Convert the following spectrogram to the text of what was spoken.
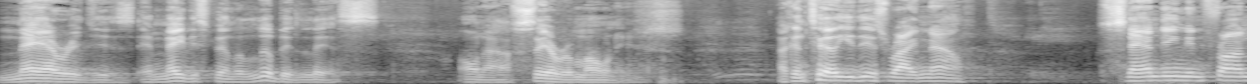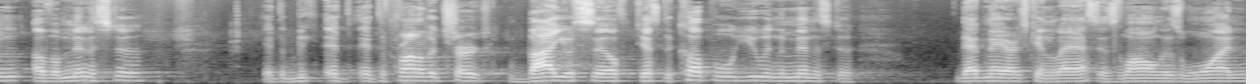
marriages and maybe spend a little bit less on our ceremonies. I can tell you this right now standing in front of a minister at the, at, at, the front of a church by yourself, just a couple, you and the minister, that marriage can last as long as one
